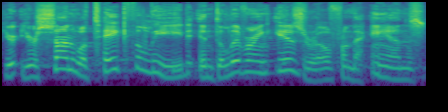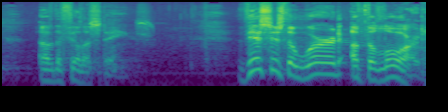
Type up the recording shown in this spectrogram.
Your, your son will take the lead in delivering Israel from the hands of the Philistines. This is the word of the Lord.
